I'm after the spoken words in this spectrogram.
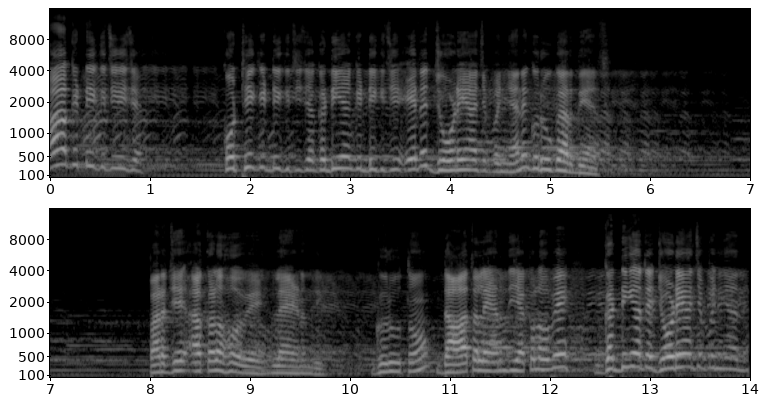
ਆ ਕਿੱਡੀ ਕੀ ਚੀਜ਼ ਹੈ ਕੋਠੀ ਕਿੱਡੀ ਕੀ ਚੀਜ਼ ਹੈ ਗੱਡੀਆਂ ਕਿੱਡੀ ਕੀ ਚੀਜ਼ ਇਹ ਤੇ ਜੋੜਿਆਂ 'ਚ ਪਈਆਂ ਨੇ ਗੁਰੂ ਘਰ ਦਿਆਂ 'ਚ। ਪਰ ਜੇ ਅਕਲ ਹੋਵੇ ਲੈਣ ਦੀ, ਗੁਰੂ ਤੋਂ ਦਾਤ ਲੈਣ ਦੀ ਅਕਲ ਹੋਵੇ, ਗੱਡੀਆਂ ਤੇ ਜੋੜਿਆਂ 'ਚ ਪਈਆਂ ਨੇ।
